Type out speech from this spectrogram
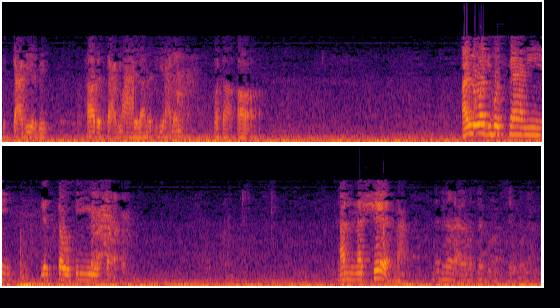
في التعبير بهذا التعبير مع دلالته على الوثاقات الوجه الثاني للتوثيق. أن الشيخ نعم. بناء على مسلككم سيدنا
